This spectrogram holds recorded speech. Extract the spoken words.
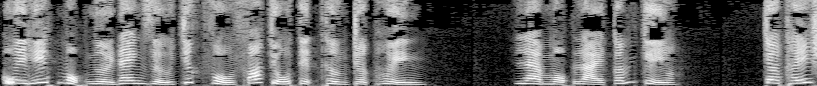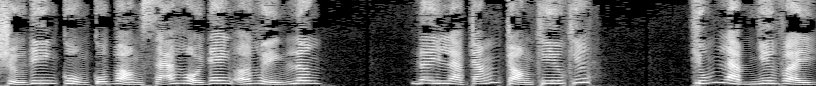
Uy hiếp một người đang giữ chức vụ phó chủ tịch thường trực huyện. Là một loại cấm kỵ. Cho thấy sự điên cuồng của bọn xã hội đen ở huyện Lân. Đây là trắng trọn khiêu khích. Chúng làm như vậy.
